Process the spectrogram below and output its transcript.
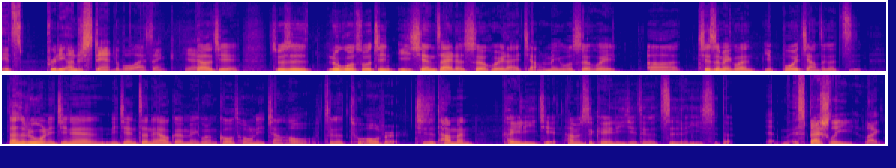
it's pretty understandable, I think. Yeah. 了解，就是如果说今以现在的社会来讲，美国社会，呃，其实美国人也不会讲这个字。 但是如果你今天你今天真的要跟美国人沟通，你讲哦这个 too over，其实他们可以理解，他们是可以理解这个字的意思的。Especially like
